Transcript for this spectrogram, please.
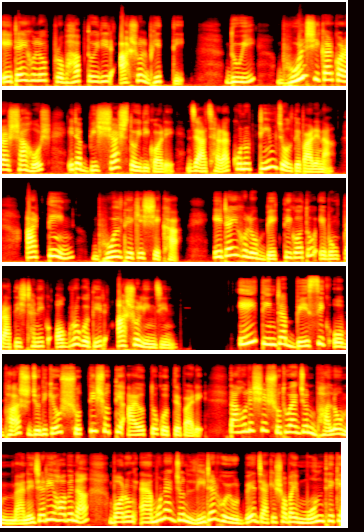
এটাই হলো প্রভাব তৈরির আসল ভিত্তি। দুই, ভুল স্বীকার করার সাহস এটা বিশ্বাস তৈরি করে, যা ছাড়া কোনো টিম চলতে পারে না। আর তিন, ভুল থেকে শেখা। এটাই হলো ব্যক্তিগত এবং প্রাতিষ্ঠানিক অগ্রগতির আসল ইঞ্জিন। এই তিনটা বেসিক অভ্যাস যদি কেউ সত্যি সত্যি আয়ত্ত করতে পারে, তাহলে সে শুধু একজন ভালো ম্যানেজারই হবে না, বরং এমন একজন লিডার হয়ে উঠবে যাকে সবাই মন থেকে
